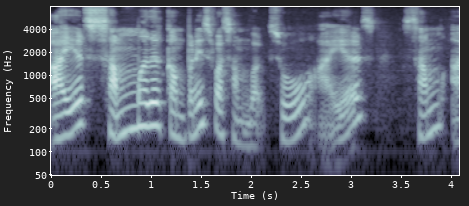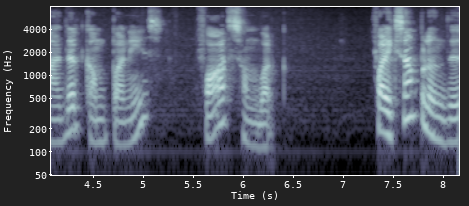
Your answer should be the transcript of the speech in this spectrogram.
hires some other companies for some work. So hires some other companies for some work. For example வந்து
